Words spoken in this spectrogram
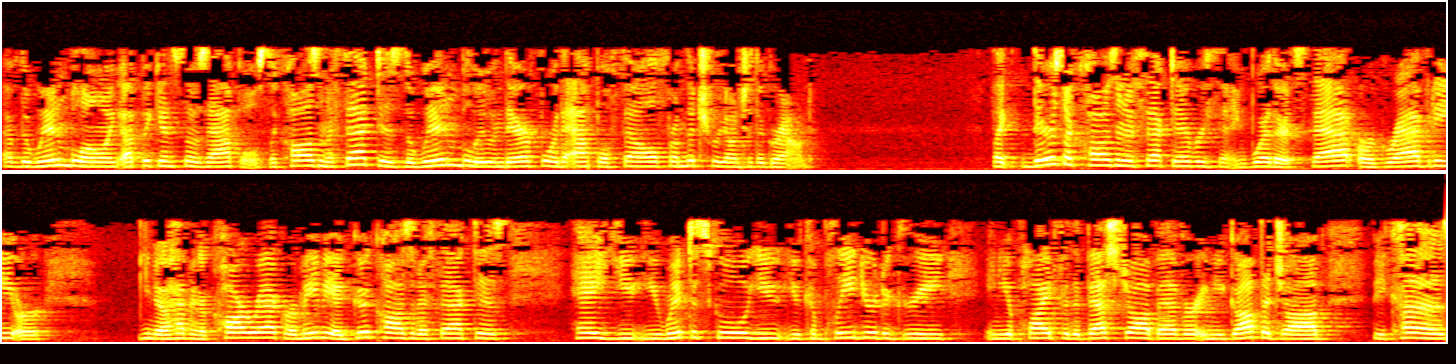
of the wind blowing up against those apples? The cause and effect is the wind blew and therefore the apple fell from the tree onto the ground. Like there's a cause and effect to everything, whether it's that or gravity or you know, having a car wreck or maybe a good cause and effect is, hey, you, you went to school, you, you completed your degree and you applied for the best job ever and you got the job because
